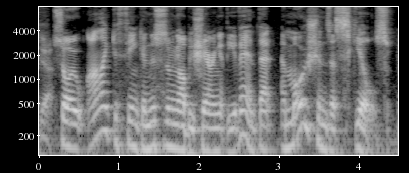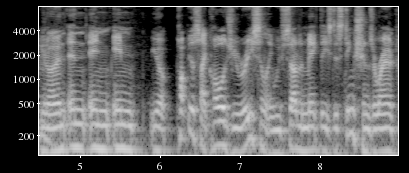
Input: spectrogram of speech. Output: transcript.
Yeah. So, I like to think, and this is something I'll be sharing at the event, that emotions are skills. You know, and in, in, in you know popular psychology recently, we've started to make these distinctions around.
